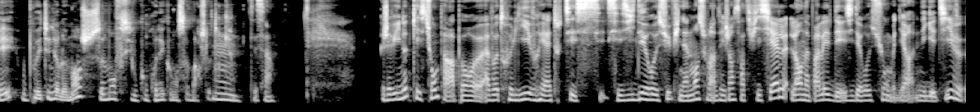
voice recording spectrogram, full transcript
Mais vous pouvez tenir le manche seulement si vous comprenez comment ça marche le truc. Hmm, c'est ça. J'avais une autre question par rapport euh, à votre livre et à toutes ces, idées reçues finalement sur l'intelligence artificielle. Là, on a parlé des idées reçues, on va dire négatives,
